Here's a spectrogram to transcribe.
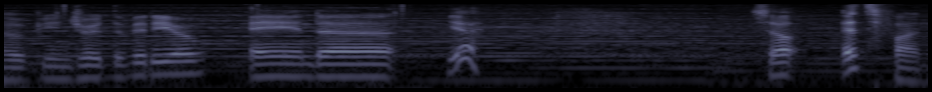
I hope you enjoyed the video and uh, yeah. So it's fun.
